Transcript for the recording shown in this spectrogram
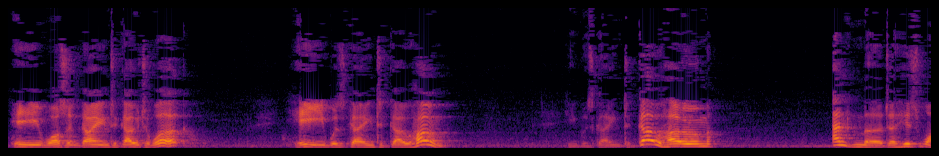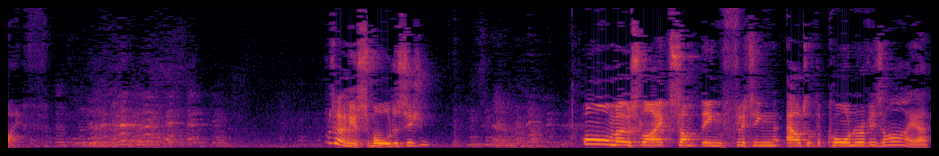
He wasn't going to go to work. He was going to go home. He was going to go home and murder his wife. it was only a small decision. Almost like something flitting out of the corner of his eye,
